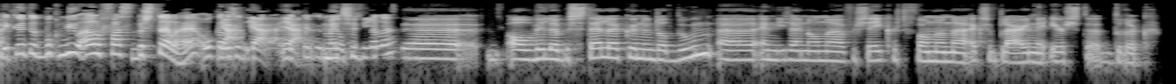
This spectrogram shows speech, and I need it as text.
Je kunt het boek nu alvast bestellen, hè? Ook al is Ja, het, ja, ja. het Mensen die het eh, al willen bestellen, kunnen dat doen. Eh, en die zijn dan verzekerd van een exemplaar in de eerste druk.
